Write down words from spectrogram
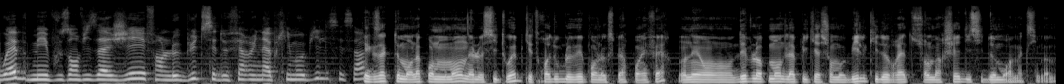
web, mais vous envisagez, enfin le but c'est de faire une appli mobile, c'est ça? Exactement. Là pour le moment, on a le site web qui est www.loxpert.fr. On est en développement de l'application mobile qui devrait être sur le marché d'ici deux mois maximum.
